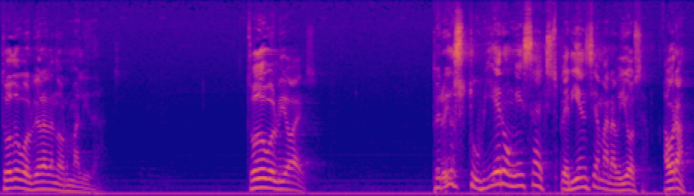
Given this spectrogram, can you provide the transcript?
Todo volvió a la normalidad. Todo volvió a eso. Pero ellos tuvieron esa experiencia maravillosa. Ahora,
